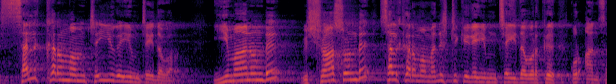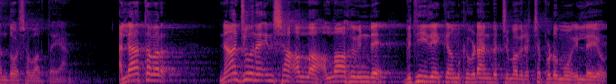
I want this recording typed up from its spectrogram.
സൽക്കർമ്മം ചെയ്യുകയും ചെയ്തവർ. ഈമാനുണ്ട് വിശ്വാസമുണ്ട് സൽക്കർമ്മം അനുഷ്ഠിക്കുകയും ചെയ്തവർക്ക് ഖുർആൻ സന്തോഷ വാർത്തയാണ്. അല്ലാത്തവർ നാജൂന ഇൻഷാ അള്ളാഹ് അള്ളാഹുവിന്റെ വിധിയിലേക്ക് നമുക്ക് വിടാൻ പറ്റും അവർ രക്ഷപ്പെടുമോ ഇല്ലയോ?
